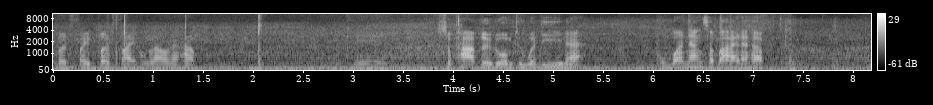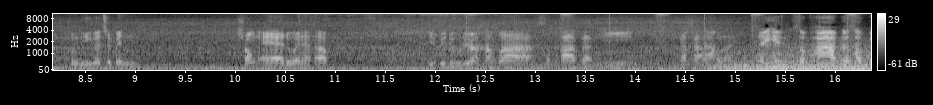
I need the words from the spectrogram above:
เปิดไฟเปิดไฟของเรานะครับโอเคสภาพโดยรวมถือว่าดีนะ ผมว่านั่งสบายนะครับ ตรงนี้ก็จะเป็นช่องแอร์ด้วยนะครับ เดี๋ยวไปดูดีกว่าครับว่าสภาพแบบนี้ราคาเท่าไหร่ได้เห็นสภาพและสเป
